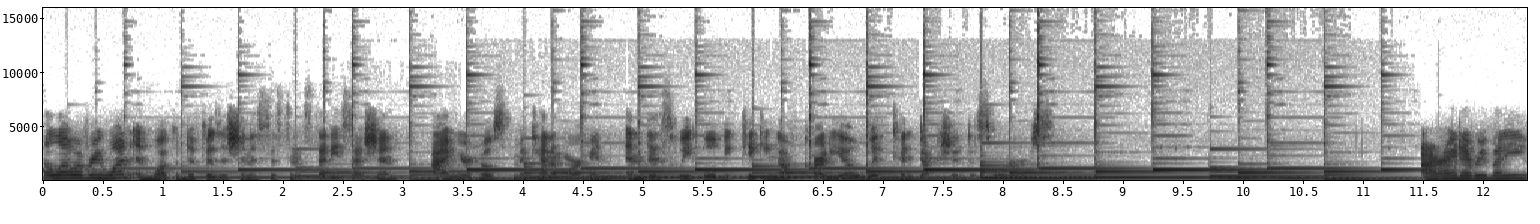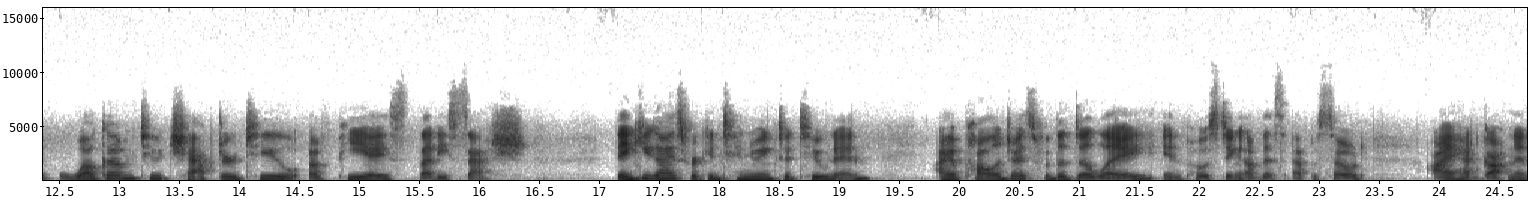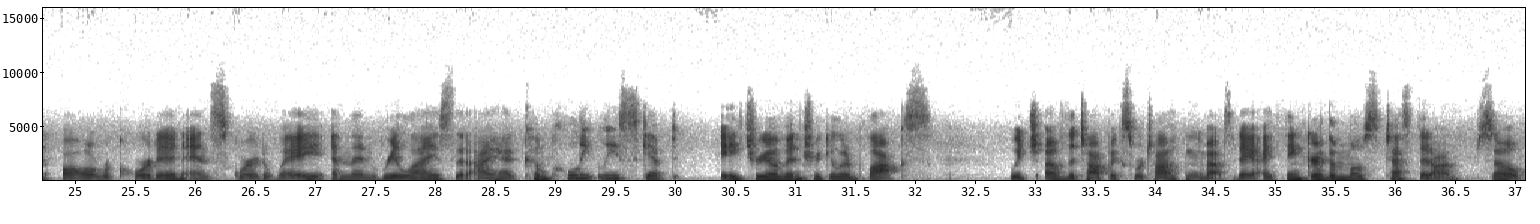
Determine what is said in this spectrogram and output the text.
Hello, everyone, and welcome to Physician Assistant Study Session. I'm your host, McKenna Morgan, and this week we'll be kicking off cardio with conduction disorders. All right, everybody, welcome to Chapter 2 of PA Study Sesh. Thank you guys for continuing to tune in. I apologize for the delay in posting of this episode. I had gotten it all recorded and squared away, and then realized that I had completely skipped atrioventricular blocks, which of the topics we're talking about today I think are the most tested on. So,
